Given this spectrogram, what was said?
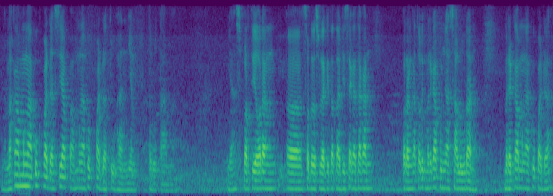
Nah, maka mengaku kepada siapa? Mengaku kepada Tuhan yang terutama. Ya, seperti orang uh, saudara-saudara kita tadi saya katakan orang Katolik mereka punya saluran. Mereka mengaku pada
